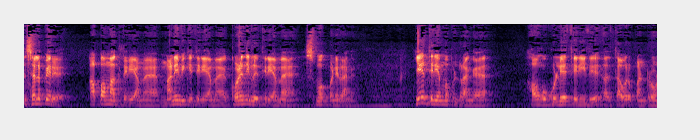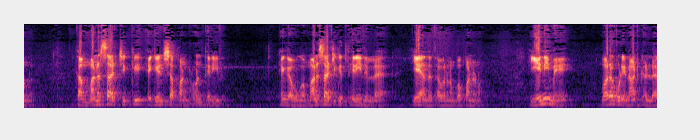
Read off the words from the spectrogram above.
சில பேர் அப்பா அம்மாவுக்கு தெரியாமல் மனைவிக்கு தெரியாமல் குழந்தைங்களுக்கு தெரியாமல் ஸ்மோக் பண்ணிடுறாங்க. ஏன் தெரியாமல் பண்ணுறாங்க அவங்களுக்குள்ளேயே தெரியுது அது தவறு பண்ணுறோன்னு தம் மனசாட்சிக்கு எகென்ஸ்டாக பண்ணுறோன்னு தெரியுது. எங்க உங்கள் மனசாட்சிக்கு தெரியுதில்ல? ஏன் அந்த தவறு நம்ம பண்ணணும்? இனிமே வரக்கூடிய நாட்களில்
